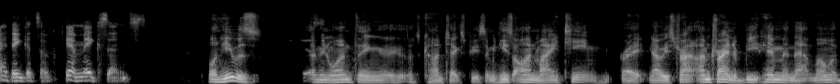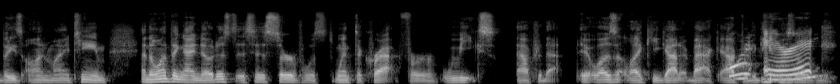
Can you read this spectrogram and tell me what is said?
i think it's okay. it makes sense. Well and he was i mean one thing uh, context piece i mean he's on my team right? Now he's trying i'm trying to beat him in that moment but he's on my team. And the one thing i noticed is his serve was went to crap for weeks after that. It wasn't like he got it back after Poor the game eric.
